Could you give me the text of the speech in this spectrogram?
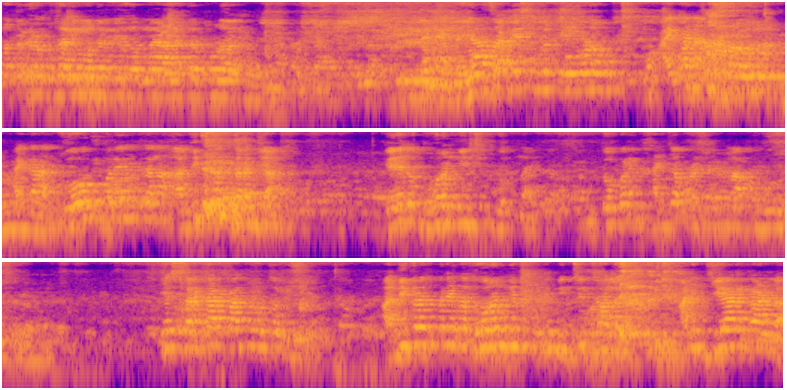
पत्रकार मदत नाही तर थोडं यासाठी थोडं ऐका ना ऐका ना. जोपर्यंत त्याला अधिकृत दर्जा देण्याचं धोरण निश्चित होत नाही तोपर्यंत खालच्या प्रशासनाला आपण बोलू शकत नाही. हे सरकार पातळीवरचा विषय अधिकृतपणे एकदा धोरण निश्चित झालं आणि जी आर काढला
